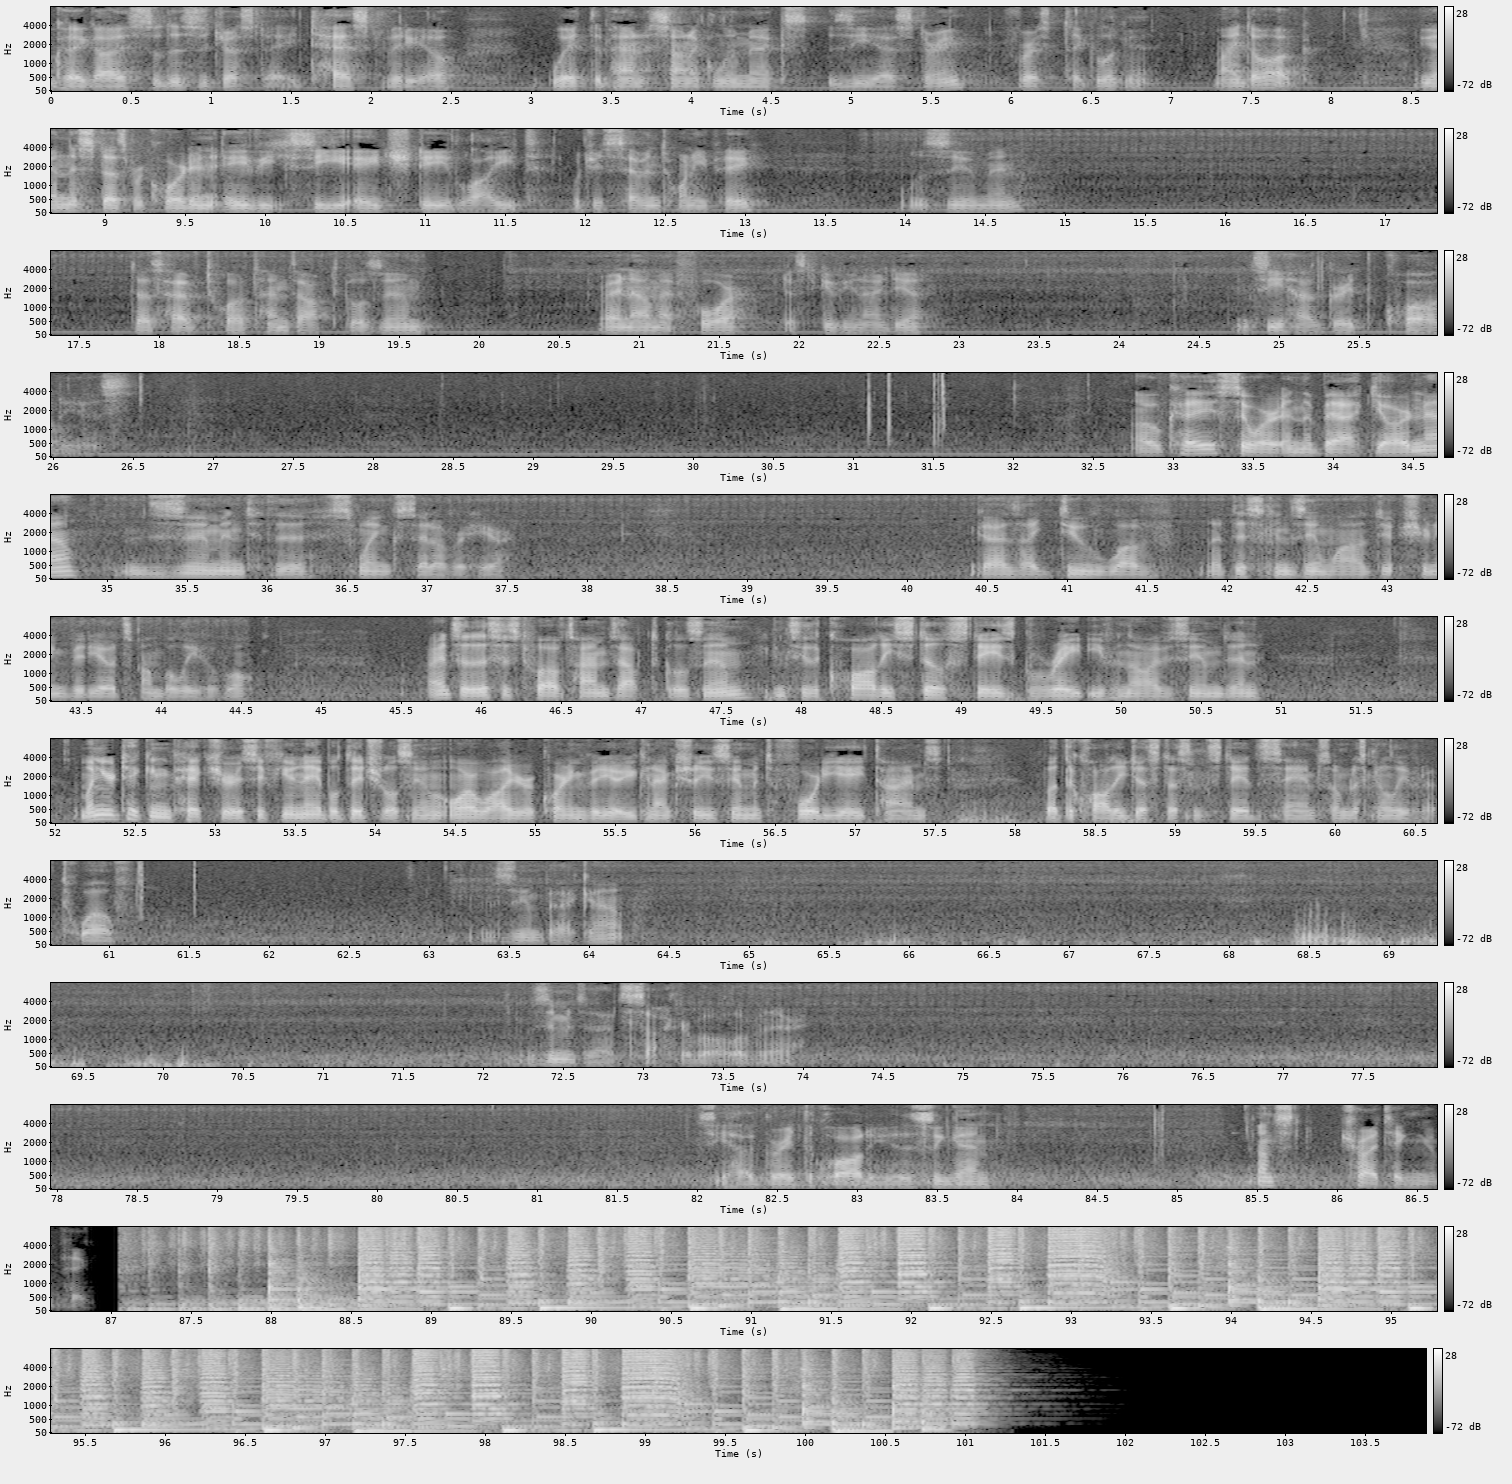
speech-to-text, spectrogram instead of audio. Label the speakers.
Speaker 1: guys, so this is just a test video with the Panasonic Lumix ZS3. First, take a look at my dog. Again, this does record in AVCHD Lite, which is 720p. We'll zoom in. It does have 12 times optical zoom. Right now I'm at 4, just to give you an idea. You can see how great the quality is. Okay, so we're in the backyard now. Zoom into the swing set over here. Guys, I do love that this can zoom while shooting video. It's unbelievable. Alright, so this is 12 times optical zoom. You can see the quality still stays great even though I've zoomed in. When you're taking pictures, if you enable digital zoom or while you're recording video, you can actually zoom into 48 times, but the quality just doesn't stay the same, so I'm just going to leave it at 12. Zoom back out. Zoom into that soccer ball over there. See how great the quality is again. Let's try taking a pic.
